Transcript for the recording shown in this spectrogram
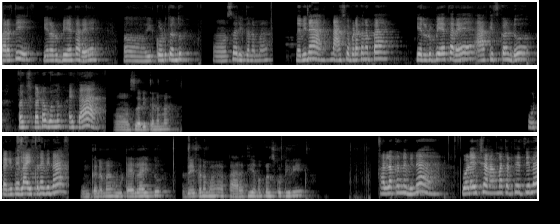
ಪರತಿ ಏನಾದ್ರು ಬೇಕಾರೆ ಈಗ ಕೊಡು ತಂದು. ಸರಿ ಕಣಮ್ಮ. ನವೀನ ನಾಚಿಕೆ ಬೇಡ ಕಣಪ್ಪ. ಎರಡು ಬೇಕಾರೆ ಹಾಕಿಸ್ಕೊಂಡು ಹಚ್ಕಟ್ಟಗುಣ್ಣು ಆಯ್ತಾ? ಸರಿ ಕಣಮ್ಮ. ಊಟ ಗಿಟ ಎಲ್ಲ ಆಯ್ತು ನವೀನ? ಹ್ಞೂ ಕಣಮ್ಮ ಊಟ ಎಲ್ಲ ಆಯ್ತು. ಅದೇ ಕಣಮ್ಮ ಪಾರತಿ ಯಾವಾಗ ಕಳ್ಸ್ಕೊಟ್ಟಿರಿ. ಅಲ್ಲ ಕಣವಿನ ಒಳ್ಳೆ ಚೆನ್ನಾಗಿ ಮಾತಾಡ್ತಿದ್ಯಲ್ಲ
